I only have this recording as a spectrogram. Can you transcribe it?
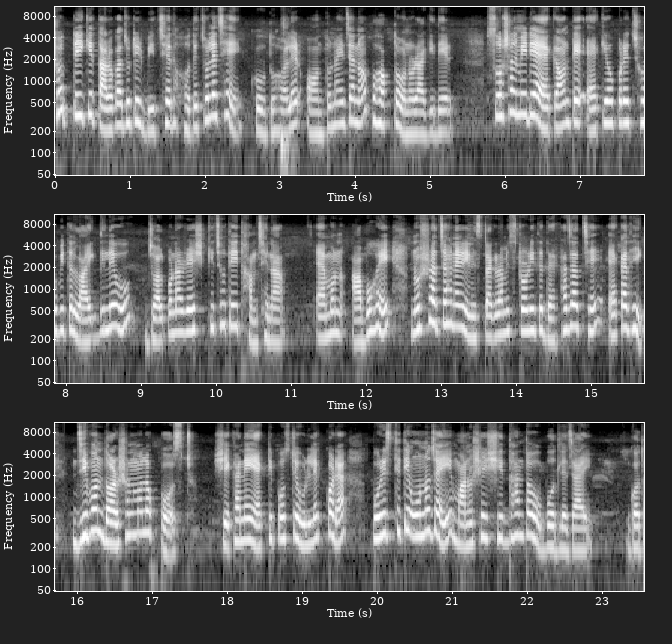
সত্যিই কি তারকা জুটির বিচ্ছেদ হতে চলেছে? কৌতূহলের অন্ত নাই যেন ভক্ত অনুরাগীদের। সোশ্যাল মিডিয়া অ্যাকাউন্টে একে অপরের ছবিতে লাইক দিলেও জল্পনার রেশ কিছুতেই থামছে না। এমন আবহে নুসরাত জাহানের ইনস্টাগ্রাম স্টোরিতে দেখা যাচ্ছে একাধিক জীবন দর্শনমূলক পোস্ট। সেখানে একটি পোস্টে উল্লেখ করা পরিস্থিতি অনুযায়ী মানুষের সিদ্ধান্তও বদলে যায়। গত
